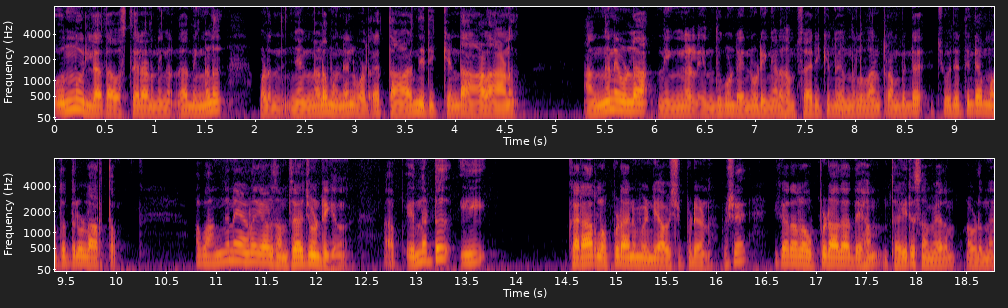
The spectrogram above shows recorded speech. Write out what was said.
ഒന്നുമില്ലാത്ത അവസ്ഥയിലാണ് നിങ്ങൾ നിങ്ങൾ ഞങ്ങളുടെ മുന്നിൽ വളരെ താഴ്ന്നിരിക്കേണ്ട ആളാണ്. അങ്ങനെയുള്ള നിങ്ങൾ എന്തുകൊണ്ട് എന്നോട് ഇങ്ങനെ സംസാരിക്കുന്നു എന്നുള്ളതാണ് ട്രംപിന്റെ ചോദ്യത്തിന്റെ മൊത്തത്തിലുള്ള അർത്ഥം. അപ്പോൾ അങ്ങനെയാണ് ഇയാൾ സംസാരിച്ചുകൊണ്ടിരിക്കുന്നത്. എന്നിട്ട് ഈ കരാറിൽ ഒപ്പിടാനും വേണ്ടി ആവശ്യപ്പെടുകയാണ്. പക്ഷേ ഈ കരാറിൽ ഒപ്പിടാതെ അദ്ദേഹം ധൈര്യസമേതം അവിടുന്ന്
